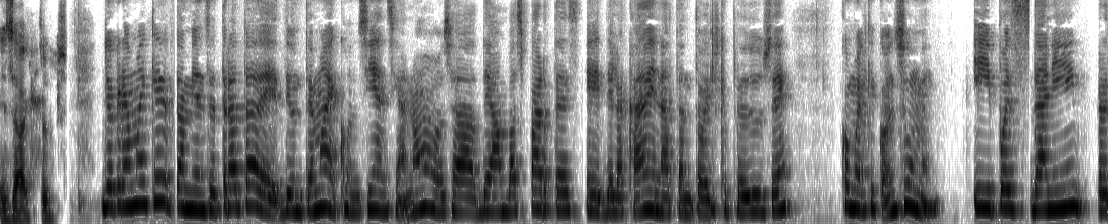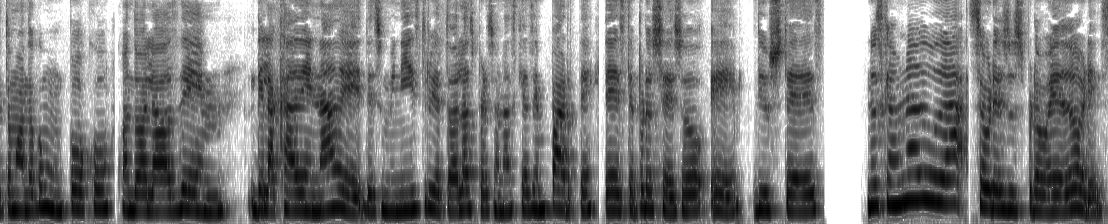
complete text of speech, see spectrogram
Exacto. Yo creo, Mike, que también se trata de, un tema de conciencia, ¿no? O sea, de ambas partes eh, de la cadena, tanto el que produce como el que consume. Y pues Dani, retomando como un poco, cuando hablabas de, la cadena de, de, suministro y de todas las personas que hacen parte de este proceso eh, de ustedes, nos queda una duda sobre sus proveedores.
